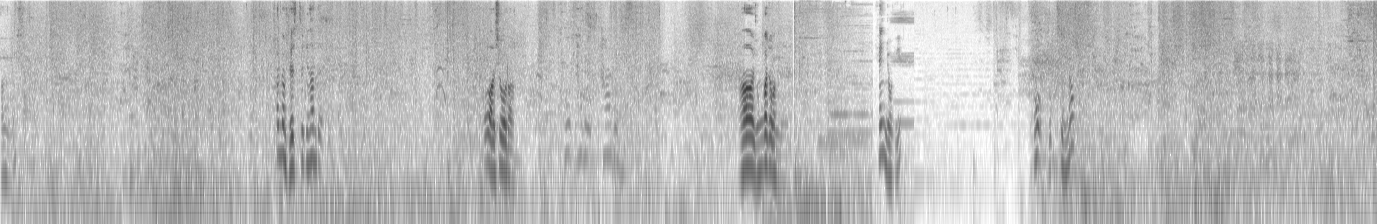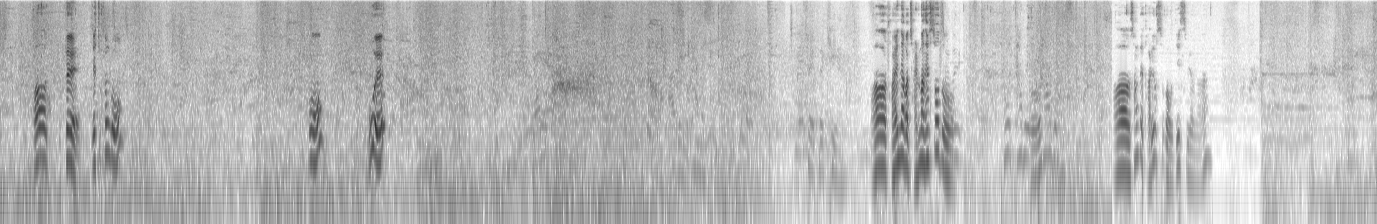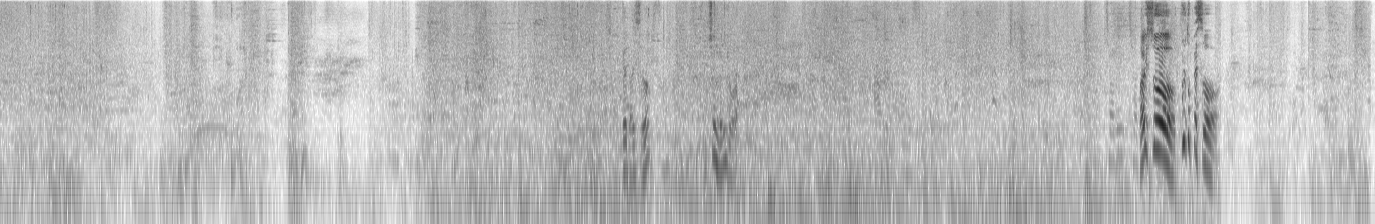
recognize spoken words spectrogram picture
방이야? 살면 베스트긴 한데. 어, 아쉬워라. 아, 용 가져갔네. 켄 여기? 어, 녹수 있나? 아, 오케이. 예측 성공. 어? 뭐해? 아, 다이나가 잘만 했어도. 어? 아, 상대 다리우스가 어디 있으려나? 네, 나이스. 미치는 너무 좋아. 나이스! 풀도 뺐어.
